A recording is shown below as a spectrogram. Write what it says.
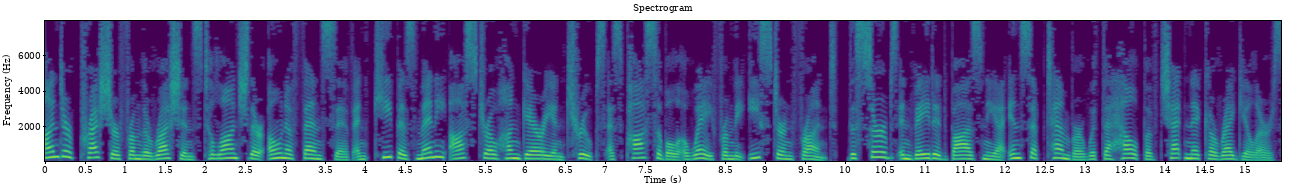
Under pressure from the Russians to launch their own offensive and keep as many Austro-Hungarian troops as possible away from the Eastern Front, the Serbs invaded Bosnia in September with the help of Chetnik irregulars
